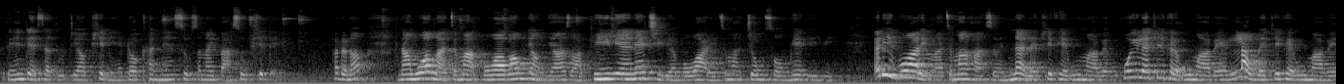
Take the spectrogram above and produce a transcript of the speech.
သတင်းတင်ဆက်သူတယောက်ဖြစ်နေတော့ခန်းနှင်းစုစနိုက်ပါစုဖြစ်တယ် ဟုတ်တယ်နော်နောက်ဘဝမှာကျမဘဝပေါင်းပြောင်များစွာဘီလီယံနဲ့ချီတဲ့ဘဝတွေကျမကြုံဆုံခဲ့ပြီးပြီအဲ့ဒီဘဝတွေမှာကျမဟာဆိုရင်နတ်လည်းဖြစ်ခဲ့ဘူးမှာပဲခွေးလည်းဖြစ်ခဲ့ဘူးမှာပဲလောက်လည်းဖြစ်ခဲ့ဘူးမှာပဲ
